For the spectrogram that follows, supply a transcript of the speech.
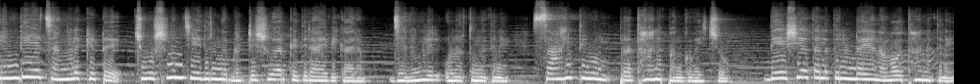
ഇന്ത്യയെ ചങ്ങലക്കെട്ട് ചൂഷണം ചെയ്തിരുന്ന ബ്രിട്ടീഷുകാർക്കെതിരായ വികാരം ജനങ്ങളിൽ ഉണർത്തുന്നതിന് സാഹിത്യവും പ്രധാന പങ്കുവഹിച്ചു. ദേശീയ തലത്തിലുണ്ടായ നവോത്ഥാനത്തിന്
